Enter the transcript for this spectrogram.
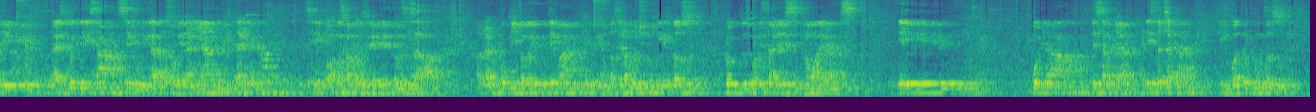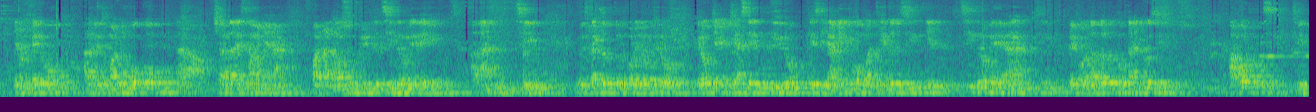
Eh, después de esa seguridad, la soberanía alimentaria, vamos a proceder entonces a hablar un poquito de un tema que me apasiona mucho, que es los productos forestales no maderables. Eh, voy a desarrollar esta charla en cuatro puntos. El primero, a retomar un poco la charla de esta mañana para no sufrir del síndrome de Adán, ¿sí? Está el doctor Forero, pero creo que hay que hacer un libro que se llame Combatiendo el, síndrome de ¿sí? recordando a los botánicos y sus aportes. ¿sí?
